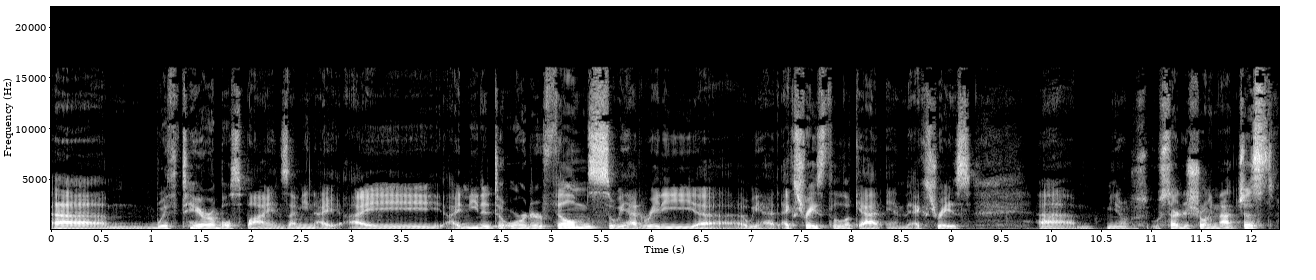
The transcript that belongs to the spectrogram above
um, with terrible spines. I mean, I I I needed to order films, so we had radi uh, we had X rays to look at, and the X rays, um, you know, started showing not just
